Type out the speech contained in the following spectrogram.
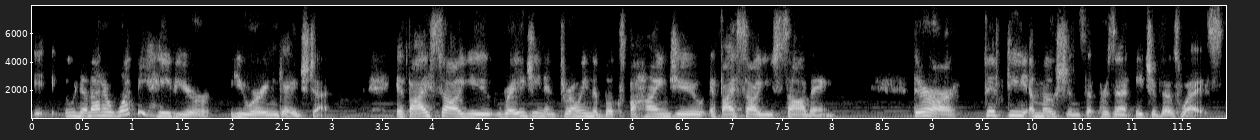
no matter what behavior you were engaged in, if I saw you raging and throwing the books behind you, if I saw you sobbing, there are 50 emotions that present each of those ways.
